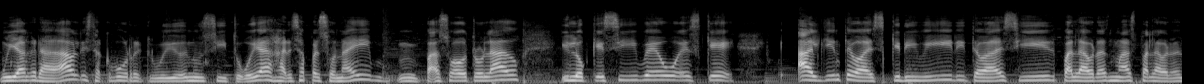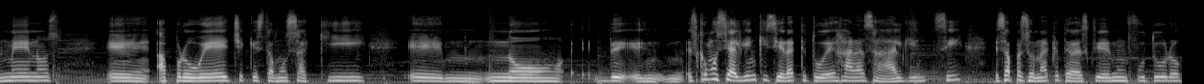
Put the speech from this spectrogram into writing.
muy agradable, está como recluido en un sitio. Voy a dejar esa persona ahí, mm, paso a otro lado y lo que sí veo es que alguien te va a escribir y te va a decir palabras más, palabras menos, eh, aproveche que estamos aquí, eh, no, es como si alguien quisiera que tú dejaras a alguien, ¿sí? Esa persona que te va a escribir en un futuro,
